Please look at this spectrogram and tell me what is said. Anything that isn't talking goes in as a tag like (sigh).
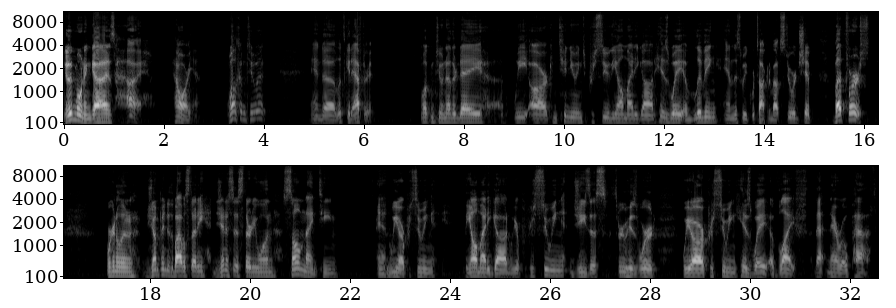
Good morning, guys. Hi. How are you? Welcome to it, and uh, let's get after it. Welcome to another day. Uh, we are continuing to pursue the Almighty God, His way of living, and this week we're talking about stewardship. But first, we're going to jump into the Bible study Genesis 31, Psalm 19, and we are pursuing the Almighty God. We are pursuing Jesus through His Word we are pursuing his way of life, that narrow path.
